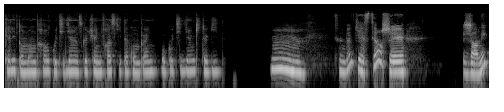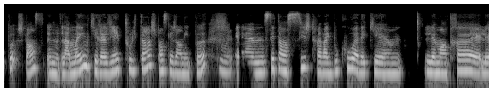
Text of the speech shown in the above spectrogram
quel est ton mantra au quotidien? Est-ce que tu as une phrase qui t'accompagne au quotidien, qui te guide? Hmm. C'est une bonne question. Je J'en ai pas, je pense. la même qui revient tout le temps, je pense que j'en ai pas. Euh, ces temps-ci, je travaille beaucoup avec euh, le mantra, euh, le,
